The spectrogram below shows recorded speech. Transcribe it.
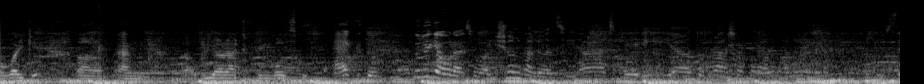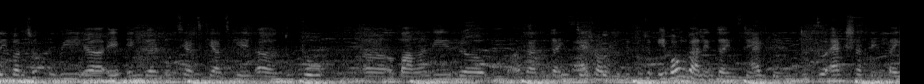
সবাইকে। অ্যান্ড আর অ্যাট বেঙ্গল স্কুল একদম। তুমি কেমন আছো? ভীষণ ভালো আছি। আর আজকে এই তোমরা আসার পর আরও ভালো হয়ে গেলাম বুঝতেই পারছ খুবই এনজয় করছি আজকে। আজকে দুটো বাঙালির ভ্যালেন্টাইন্স ডে সরস্বতী পুজো এবং ভ্যালেন্টাইন্স ডে একদম। দুটো একসাথে তাই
